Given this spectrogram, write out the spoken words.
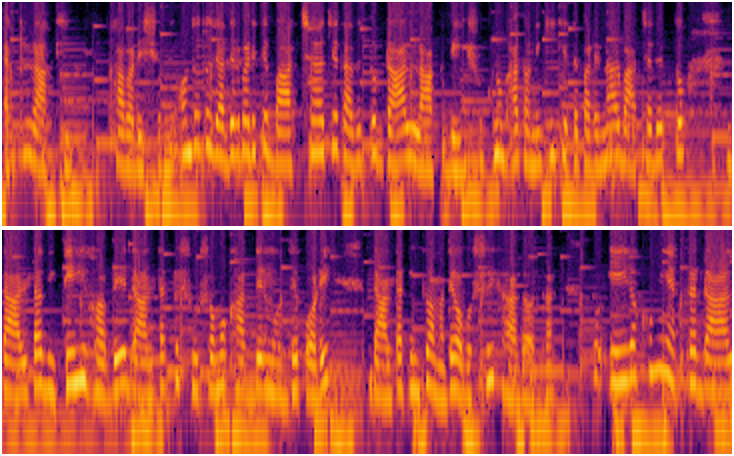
একটা রাখি খাবারের সঙ্গে। অন্তত যাদের বাড়িতে বাচ্চা আছে, তাদের তো ডাল লাগবেই। শুকনো ভাত অনেকেই খেতে পারে না, আর বাচ্চাদের তো ডালটা দিতেই হবে। ডালটা একটা সুষম খাদ্যের মধ্যে পড়ে। ডালটা কিন্তু আমাদের অবশ্যই খাওয়া দরকার। তো এইরকমই একটা ডাল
